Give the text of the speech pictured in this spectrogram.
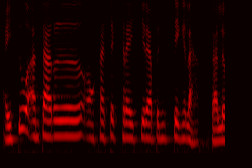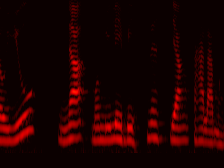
Itu antara orang kata kriteria penting lah kalau you nak memilih bisnes yang tahan lama.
